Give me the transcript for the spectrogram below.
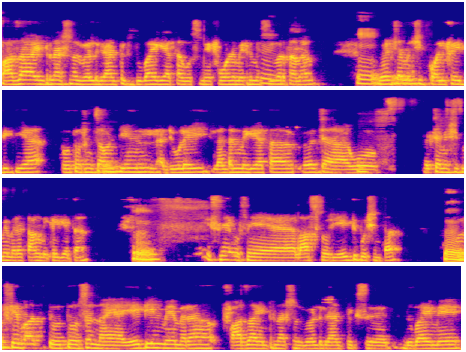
Fazza international world grand prix Dubai गया था उसमें फोर हंड्रेड मीटर में सिल्वर था मैम। वर्ल्ड चैंपियनशिप क्वालिफाई भी किया। 2017 जुलाई लंदन में गया था। वर्ल्ड वो वर्ल्ड चैंपियनशिप में मेरा टांग निकल गया था। हम्म। इसलिए उसमें लास्ट एट्थ पोजिशन था। हम्म। उसके बाद टू थाउज़ेंड नाइन एटीन में मेरा Fazza international world grand prix Dubai में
